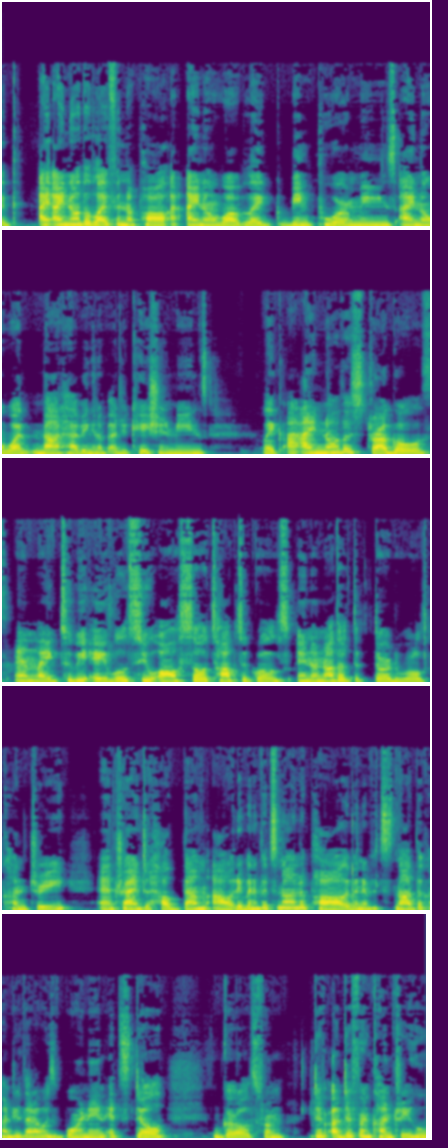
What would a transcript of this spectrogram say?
like I, I know the life in Nepal. I know what like being poor means. I know what not having enough education means. like I, I know the struggles and like to be able to also talk to girls in another th- third world country and trying to help them out even if it's not nepal even if it's not the country that i was born in it's still girls from a different country who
